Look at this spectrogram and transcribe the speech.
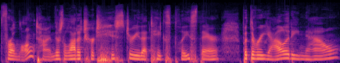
for a long time. There's a lot of church history that takes place there. But the reality now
